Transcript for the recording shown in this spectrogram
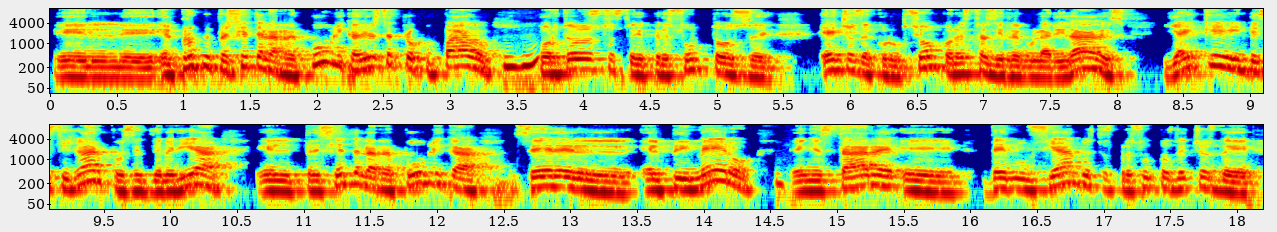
el, eh, el, propio presidente de la República debe estar preocupado por todos estos eh, presuntos eh, hechos de corrupción, por estas irregularidades. Y hay que investigar, pues debería el presidente de la República ser el, el primero en estar denunciando estos presuntos hechos de,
